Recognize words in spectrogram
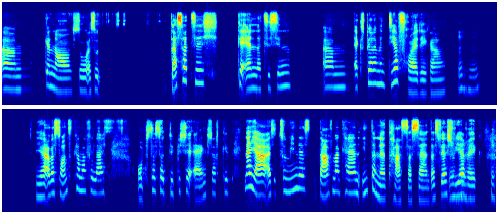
Ähm, genau, so. Also das hat sich geändert. Sie sind ähm, experimentierfreudiger. Mhm. Ja, aber sonst kann man vielleicht, ob es da so eine typische Eigenschaft gibt, naja, also zumindest darf man kein Internethasser sein. Das wäre mhm. schwierig. Mhm.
